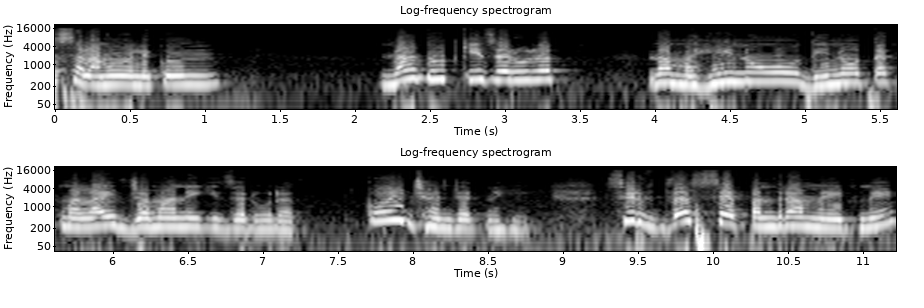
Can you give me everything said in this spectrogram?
असलकुम ना दूध की ज़रूरत, ना महीनों, दिनों तक मलाई जमाने की ज़रूरत। कोई झंझट नहीं। सिर्फ़ 10 से 15 मिनट में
